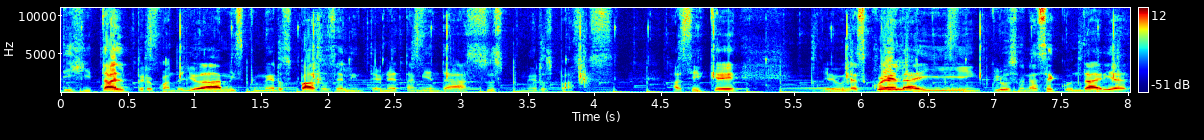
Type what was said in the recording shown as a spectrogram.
digital, pero cuando yo daba mis primeros pasos, el Internet también daba sus primeros pasos. Así que llevé una escuela e incluso una secundaria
